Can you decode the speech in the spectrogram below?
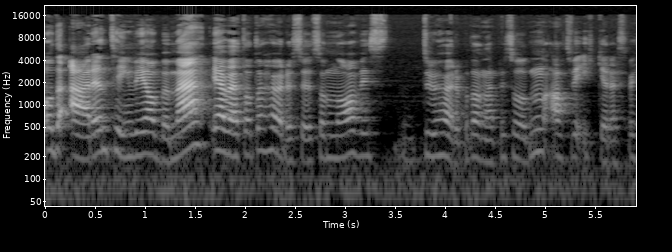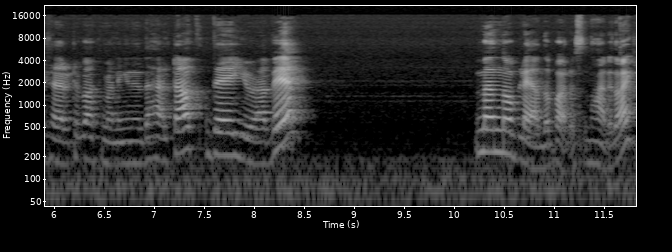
og det er en ting vi jobber med. Jeg vet at det høres ut som nå, hvis du hører på denne episoden, at vi ikke respekterer tilbakemeldingen i det hele tatt. Det gjør vi. Men nå ble det bare sånn her i dag.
